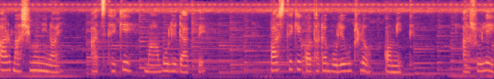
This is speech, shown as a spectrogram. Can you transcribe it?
আর মাসিমণি নয় আজ থেকে মা বলে ডাকবে। পাশ থেকে কথাটা বলে উঠল অমিত। আসলে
